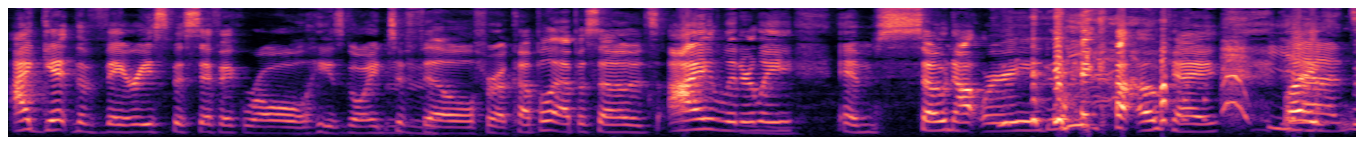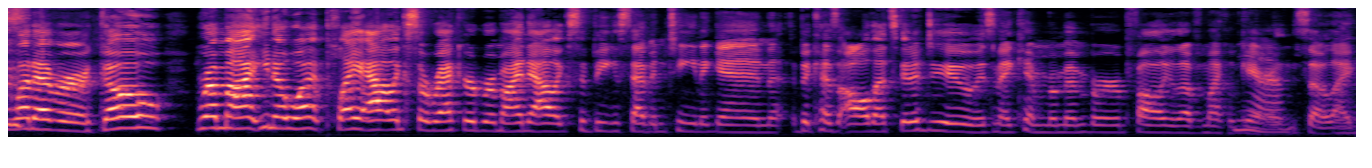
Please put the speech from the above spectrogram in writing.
I get the very specific role he's going to mm-hmm. fill for a couple of episodes. I literally mm-hmm. am so not worried. like, okay, Yes. like whatever. Go remind you know what play alex a record remind alex of being 17 again because all that's gonna do is make him remember falling in love with michael Yeah. Guerin. so like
